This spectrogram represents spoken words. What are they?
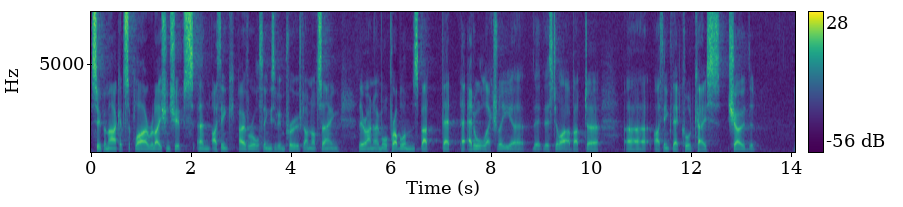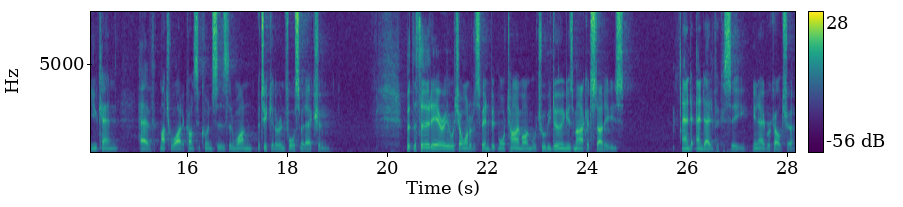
supermarket supplier relationships, and I think overall things have improved. I'm not saying there are no more problems, but that at all actually, uh, there, there, still are. But uh, uh, I think that court case showed that you can have much wider consequences than one particular enforcement action. But the third area which I wanted to spend a bit more time on, which we'll be doing, is market studies and, and advocacy in agriculture.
